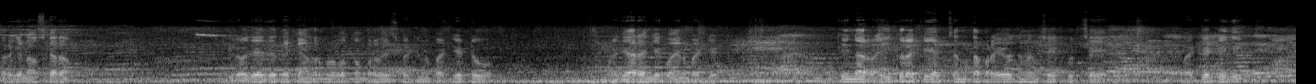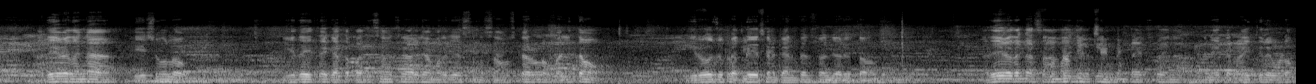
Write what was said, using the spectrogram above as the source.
నమస్కారం. ఈరోజు ఏదైతే కేంద్ర ప్రభుత్వం ప్రవేశపెట్టిన బడ్జెట్ ప్రజారంజకమైన బడ్జెట్ ముఖ్యంగా రైతులకి అత్యంత ప్రయోజనం చేకూర్చే బడ్జెట్ ఇది. అదేవిధంగా దేశంలో ఏదైతే గత పది సంవత్సరాలుగా అమలు చేస్తున్న సంస్కరణల ఫలితం ఈరోజు పెద్ద ఎత్తున కనిపించడం జరుగుతూ ఉంది. అదేవిధంగా సామాజిక ఇన్కమ్ ట్యాక్స్ పైన అనేక రాయితీలు ఇవ్వడం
